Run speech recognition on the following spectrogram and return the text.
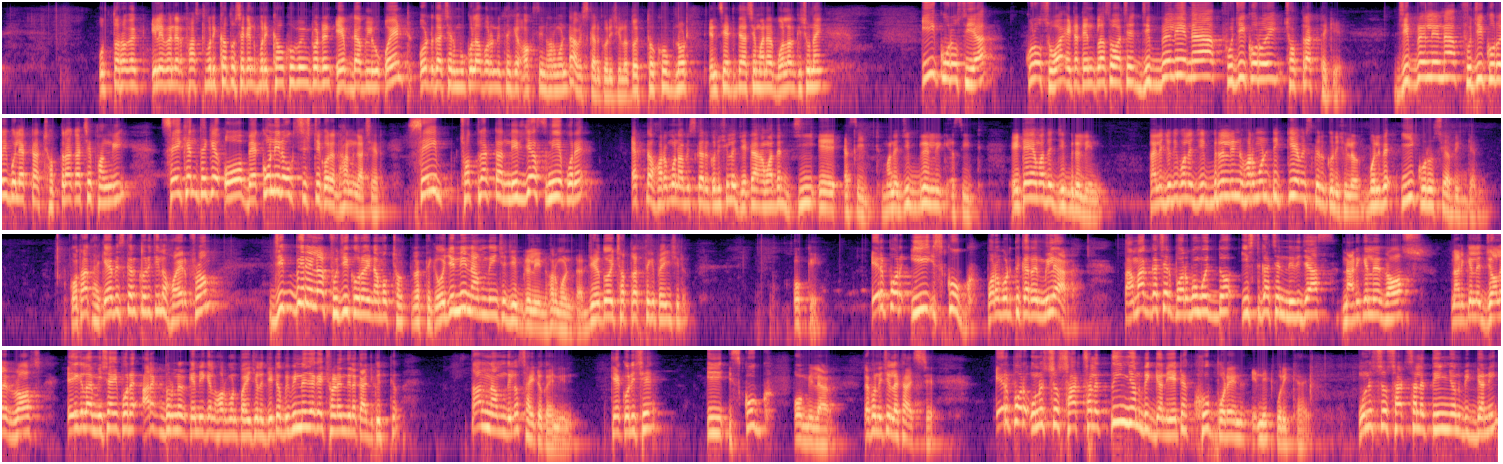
উত্তর হবে ইলেভেনের ফার্স্ট পরীক্ষা, তো সেকেন্ড পরীক্ষাও খুব important F W went oat গাছের মুকুলাবরণী থেকে অক্সিন হরমোনটা আবিষ্কার করেছিল। তথ্য খুব নোট এনসিআরটিতে আছে মানে আর বলার কিছু নাই। ই কুরোসিয়া, কুরোসুয়া, এটা টেন ক্লাসও আছে। জিব্রেলিনা ফুজিকোরই ছত্রাক থেকে। জিব্রেলিনা ফুজিকোরই বলে একটা ছত্রাক আছে, ফাঙ্গি। সেইখান থেকে ও বেকনি রোগ সৃষ্টি করে ধান গাছের সেই ছত্রাকটা নির্যাস নিয়ে পরে একটা হরমোন আবিষ্কার করেছিল যেটা আমাদের জিএ অ্যাসিড মানে জিব্রেলিক অ্যাসিড এটাই আমাদের জিব্রেলিন। তাহলে যদি বলে জিব্রেলিন হরমোনটি কে আবিষ্কার করেছিল? বলবে ই কুরুসিয়া বিজ্ঞানী। কোথা থেকে আবিষ্কার করেছিল হয়ার ফ্রম জিব্রেলা ফুজিকোরই নামক ছত্রাক থেকে। ওই জন্যই নাম দিয়েছে জিব্রেলিন হরমোনটা, যেহেতু ওই ছত্রাক থেকে পেয়েছিল। ওকে এরপর ই স্কুগ পরবর্তীকালে মিলার। তামাক গাছের পর্বমধ্য, ইস্ট গাছের নির্যাস, নারিকেলের রস নারকেলের জলের রস, এইগুলা মিশাই পরে আরেক ধরনের কেমিক্যাল হরমোন পাইছিল, যেটা বিভিন্ন জায়গায় ছড়েন দিলে কাজ করত। তার নাম দিল সাইটোকাইনিন কে করেছে? ই স্কুগ ও মিলার। দেখো নিচে লেখা আসছে। এরপর উনিশশো ষাট সালে তিনজন বিজ্ঞানী, এটা খুব পড়ে নিট পরীক্ষায়। উনিশশো ষাট সালে তিনজন বিজ্ঞানী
